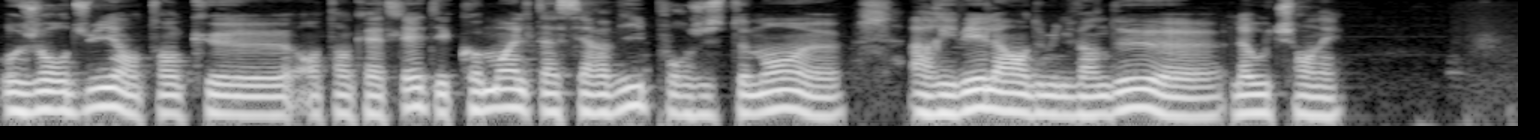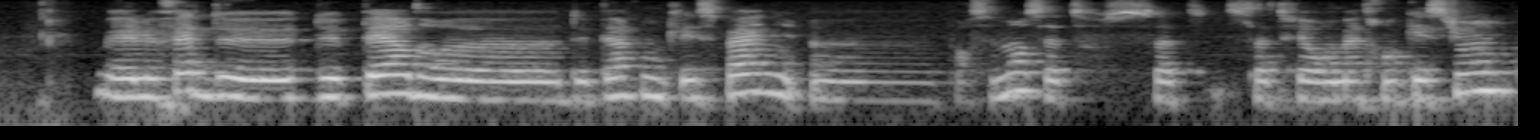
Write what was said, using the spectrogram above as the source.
aujourd'hui en tant que en qu'athlète et comment elle t'a servi pour justement arriver là en 2022, là où tu en es? Mais Le fait de, de perdre, de perdre contre l'Espagne forcément, ça te, ça, te, fait remettre en question.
